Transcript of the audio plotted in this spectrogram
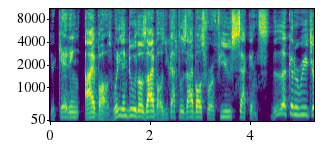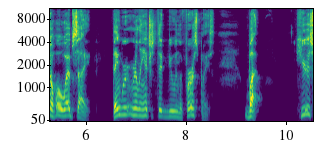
you're getting eyeballs. What are you going to do with those eyeballs? You got those eyeballs for a few seconds. They're not going to read your whole website. They weren't really interested in you in the first place. But Here's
